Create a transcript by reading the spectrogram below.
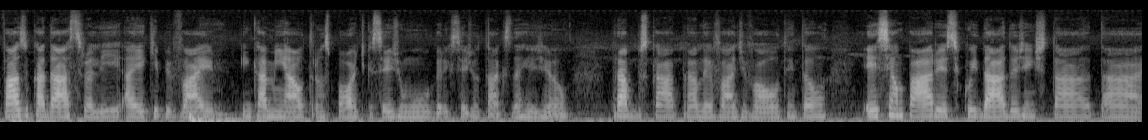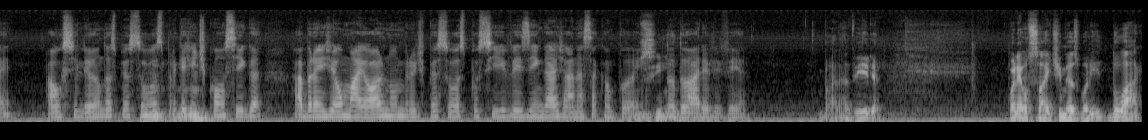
faz o cadastro ali, a equipe vai encaminhar o transporte, que seja um Uber, que seja o táxi da região, para buscar, para levar de volta. Então, esse amparo e esse cuidado a gente está tá auxiliando as pessoas uhum. para que a gente uhum. consiga abranger o maior número de pessoas possíveis e engajar nessa campanha Sim. do Doar é Viver. Maravilha. Qual é o site mesmo ali? Doar?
